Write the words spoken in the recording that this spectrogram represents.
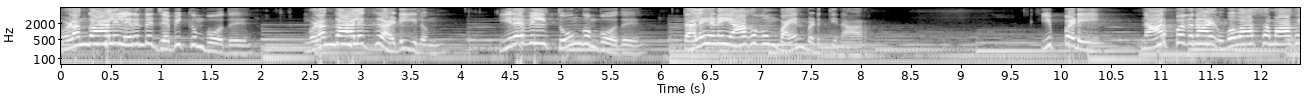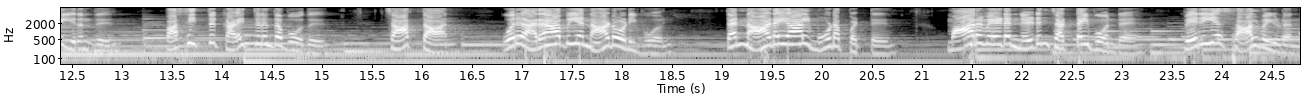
முழங்காலில் இருந்து ஜெபிக்கும் போது முழங்காலுக்கு அடியிலும் இரவில் தூங்கும் போது தலையணையாகவும் பயன்படுத்தினார். இப்படி நாற்பது நாள் உபவாசமாக இருந்து பசித்து களைத்திருந்த போது சாத்தான் ஒரு அராபிய நாடோடி போல் தன் ஆடையால் மூடப்பட்டு மாறுவேட நெடுஞ்சட்டை போன்ற பெரிய சால்வையுடன்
